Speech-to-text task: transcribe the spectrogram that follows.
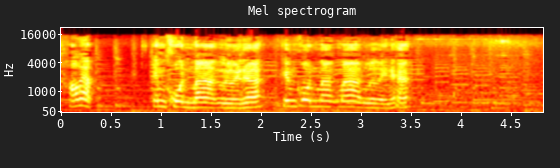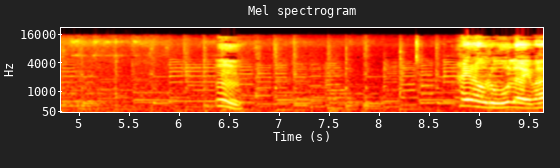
เขาแบบเข้มข้นมากเลยนะเข้มข้นมากๆเลยนะคะอืมให้เรารู้เลยว่า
